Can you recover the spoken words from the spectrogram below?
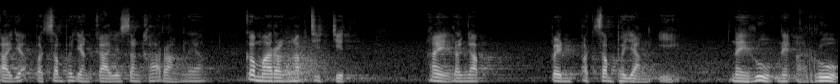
กายปัจสัมพยังกายสังขารังแล้ว ก็มาระงับที่จิต ให้ระงับเป็นปัจสัมพยังอีกในรูปในอารูป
